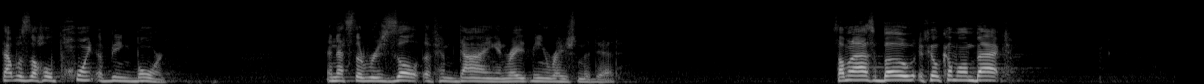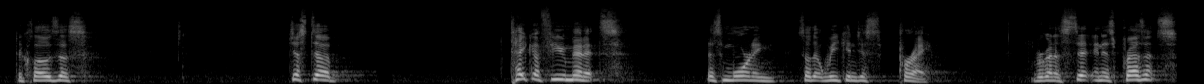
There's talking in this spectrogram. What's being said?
That was the whole point of being born. And that's the result of him dying and being raised from the dead. So I'm going to ask Bo if he'll come on back to close us just to take a few minutes this morning so that we can just pray. We're going to sit in His presence.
